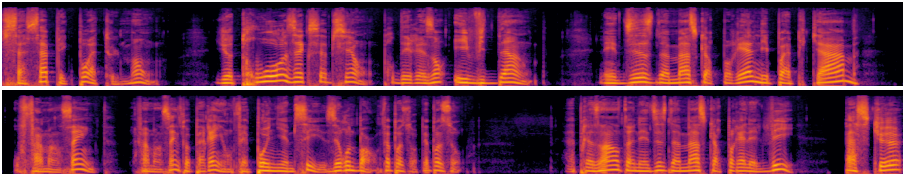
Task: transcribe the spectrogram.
Ça ne s'applique pas à tout le monde. Il y a trois exceptions pour des raisons évidentes. L'indice de masse corporelle n'est pas applicable aux femmes enceintes. La femme enceinte, c'est pareil, on ne fait pas une IMC, zéro de bord, on ne fait pas ça, on ne fait pas ça. Elle présente un indice de masse corporelle élevé parce qu'elle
